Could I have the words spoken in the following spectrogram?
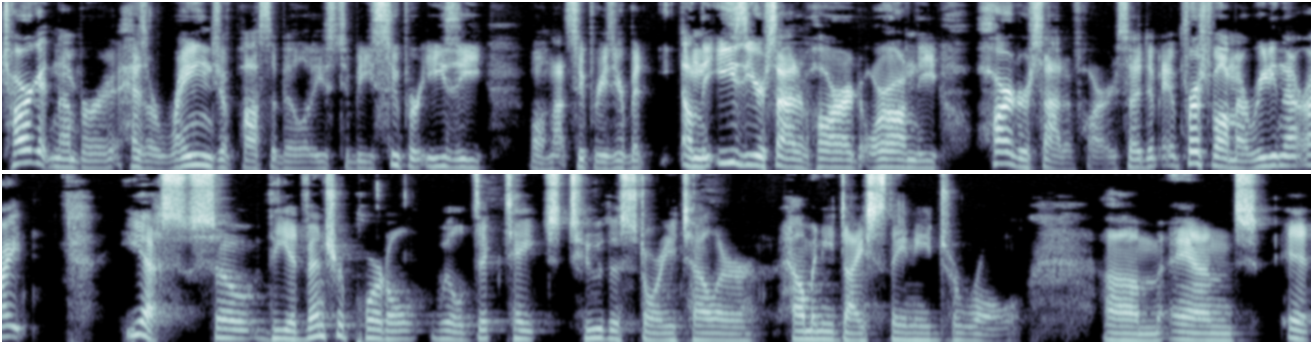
target number has a range of possibilities to be super easy. Well, not super easier, but on the easier side of hard or on the harder side of hard. So, first of all, am I reading that right? Yes. So the adventure portal will dictate to the storyteller how many dice they need to roll. Um, and at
